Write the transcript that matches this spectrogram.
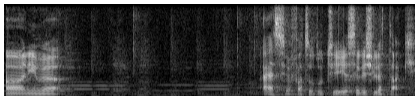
anime. Eh sì, ho fatto tutti e 16 gli attacchi.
